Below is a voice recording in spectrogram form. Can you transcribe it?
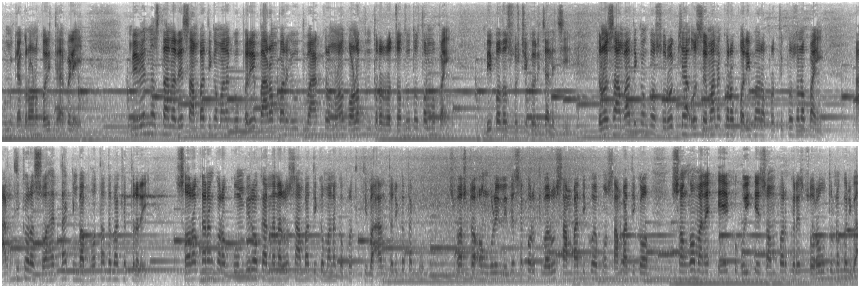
ଭୂମିକା ଗ୍ରହଣ କରିଥିବା ବେଳେ ବିଭିନ୍ନ ସ୍ଥାନରେ ସାମ୍ବାଦିକମାନଙ୍କ ଉପରେ ବାରମ୍ବାର ହେଉଥିବା ଆକ୍ରମଣ ଗଣତନ୍ତ୍ରର ଚତୁର୍ଥ ସ୍ତମ୍ଭ ପାଇଁ ବିପଦ ସୃଷ୍ଟି କରି ଚାଲିଛି। ତେଣୁ ସାମ୍ବାଦିକଙ୍କ ସୁରକ୍ଷା ଓ ସେମାନଙ୍କର ପରିବାର ପ୍ରତିପୋଷଣ ପାଇଁ ଆର୍ଥିକର ସହାୟତା କିମ୍ବା ଭତ୍ତା ଦେବା କ୍ଷେତ୍ରରେ ସରକାରଙ୍କର କୁମ୍ଭୀର କାନ୍ଦନାରୁ ସାମ୍ବାଦିକମାନଙ୍କ ପ୍ରତି ଥିବା ଆନ୍ତରିକତାକୁ ସ୍ପଷ୍ଟ ଅଙ୍ଗୁଳି ନିର୍ଦ୍ଦେଶ କରୁଥିବାରୁ ସାମ୍ବାଦିକ ଏବଂ ସାମ୍ବାଦିକ ସଂଘମାନେ ଏକ ହୋଇ ଏ ସମ୍ପର୍କରେ ସ୍ୱର ଉତ୍ତୋଳନ କରିବା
